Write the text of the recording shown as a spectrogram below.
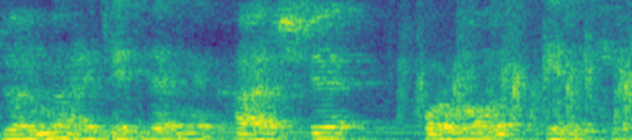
dönme hareketlerine karşı korumamız gerekiyor.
